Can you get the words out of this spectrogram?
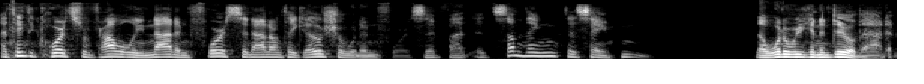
I think the courts would probably not enforce it. I don't think OSHA would enforce it, but it's something to say. Hmm. Now, what are we going to do about it?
